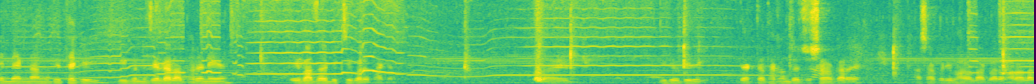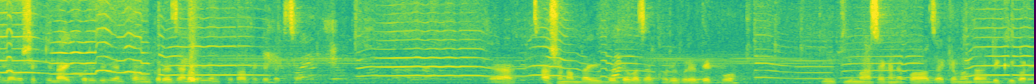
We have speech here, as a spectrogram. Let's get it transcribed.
এই মেঘনা নদী থেকেই বিভিন্ন জেলেরা ধরে নিয়ে এই বাজারে বিক্রি করে থাকেন। ভিডিওটি দেখতে থাকুন ধৈর্য সহকারে। আশা করি ভালো লাগবে। আর ভালো লাগলে অবশ্যই একটি লাইক করে দিবেন কমেন্ট করে জানিয়ে দিবেন কোথা থেকে দেখছেন আসুন আমরা এই বৈদ্য বাজার ঘুরে ঘুরে দেখব কি কি মাছ এখানে পাওয়া যায়, কেমন দামে বিক্রি করে।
